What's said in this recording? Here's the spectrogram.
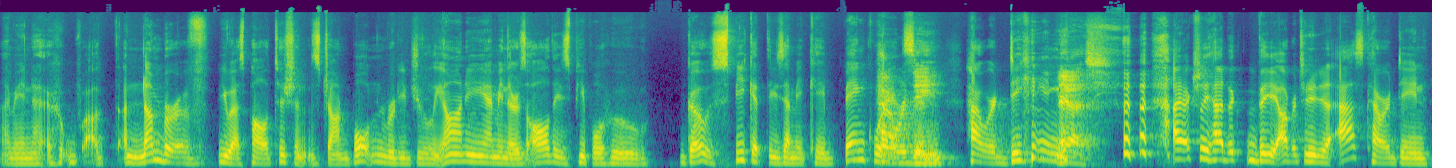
I mean, a number of U.S. politicians, John Bolton, Rudy Giuliani. I mean, there's all these people who go speak at these MEK banquets. Howard Dean. Howard Dean. Yes. I actually had the, the opportunity to ask Howard Dean,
